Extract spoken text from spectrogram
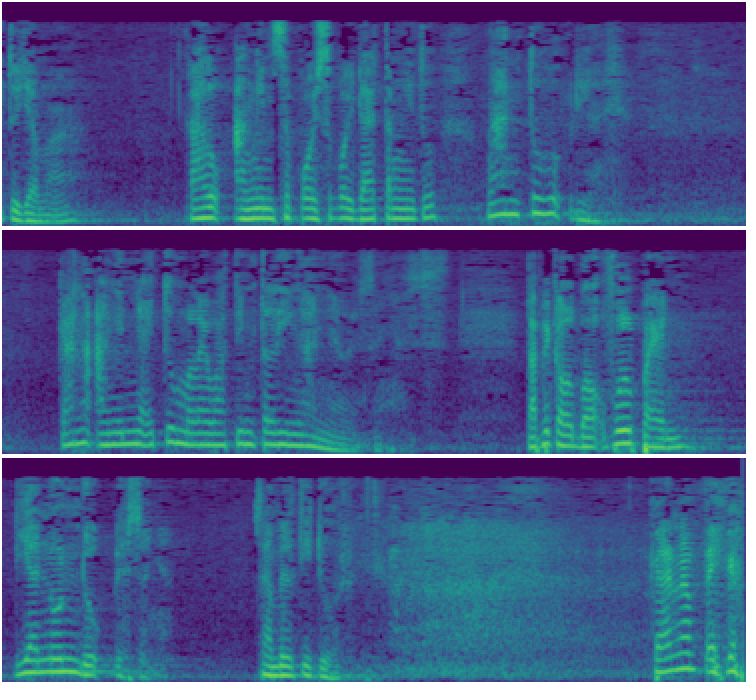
itu jamaah. Kalau angin sepoi-sepoi datang itu ngantuk dia. Karena anginnya itu melewatin telinganya biasanya. Tapi kalau bawa full pen, dia nunduk biasanya. Sambil tidur. Karena pegang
